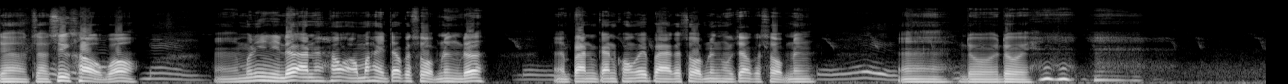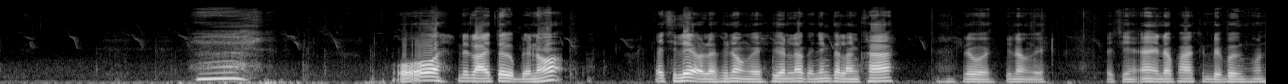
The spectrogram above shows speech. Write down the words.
จะจะซื้อข้าวบ่แม่ อ่ามื้อนี้นี่เด้ออันเฮาเอามาให้เจ้ากระสอบหนึงเด้อโดยอ่าปันกันของเอ้ยปลากระสอบหนึงของเจ้ากระสอบหนึงโดยอ่าโดยโดย โอ้ยได้หลายเติบเลยเนาะกก็สิแล้วแหละพี่น้องเอ้ยเฮือนแล้วก็ยังแต่หลังคาโดยพี่น้องเอ้ยเดี๋ยวสิให้อ้ายเราพาขึ้นไปเบิ่งมัน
